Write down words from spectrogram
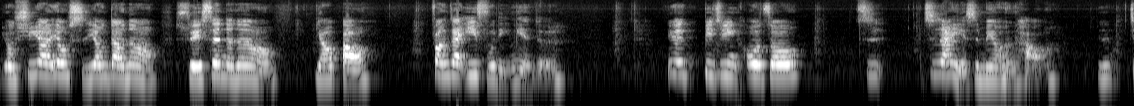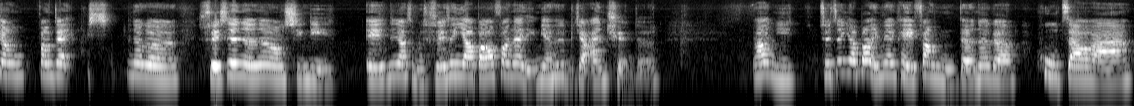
有需要用使用到那种随身的那种腰包，放在衣服里面的。因为毕竟欧洲治治安也是没有很好，嗯，这样放在那个随身的那种行李，诶，那叫什么？随身腰包放在里面会是比较安全的。然后你。随身腰包里面可以放你的那个护照啊、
